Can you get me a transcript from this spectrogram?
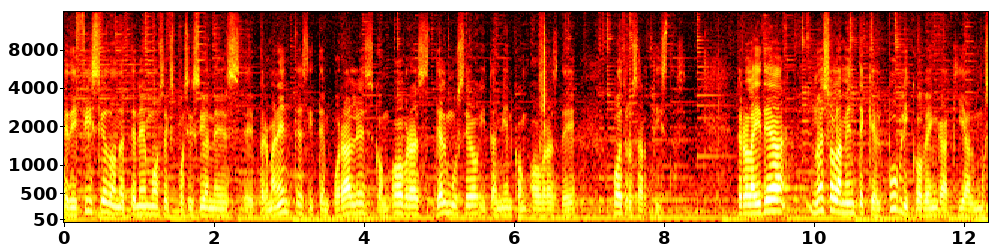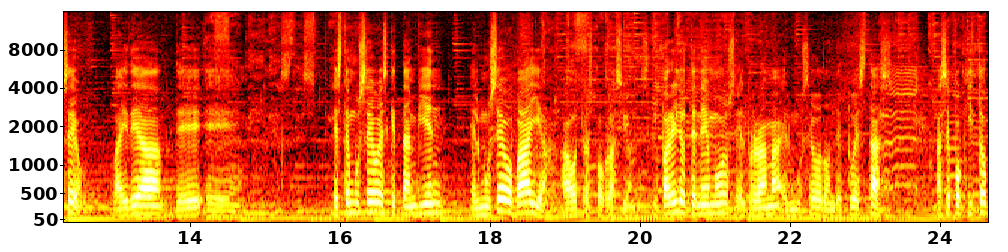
edificio donde tenemos exposiciones eh, permanentes y temporales con obras del museo y también con obras de otros artistas. Pero la idea no es solamente que el público venga aquí al museo, la idea de eh, este museo es que también el museo vaya a otras poblaciones. Y para ello tenemos el programa El Museo Donde Tú Estás. Hace poquito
